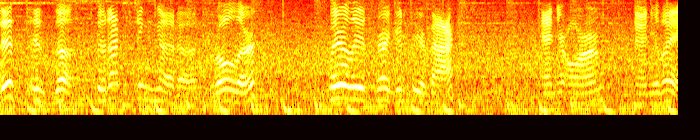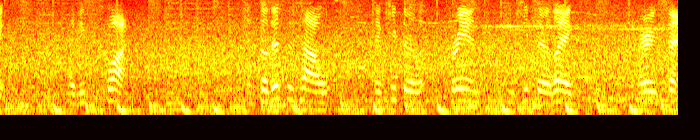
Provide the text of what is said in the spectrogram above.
This is the stretching uh, roller. Clearly, it's very good for your back and your arms and your legs as you squat. And so this is how they keep their Koreans can keep their legs very fit.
